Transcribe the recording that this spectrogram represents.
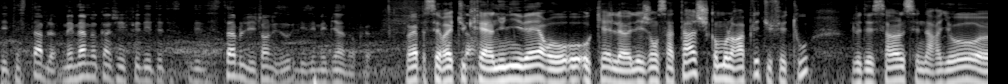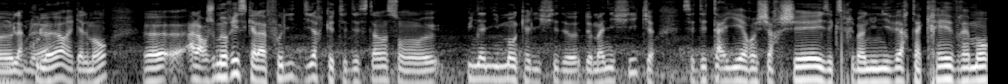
détestables. Mais même quand j'ai fait des détestables, les gens les, aimaient bien. Donc, euh. ouais, c'est vrai que tu crées un univers auquel les gens s'attachent. Comme on le rappelait, tu fais tout le dessin, le scénario, euh, la couleur également. Euh, alors je me risque à la folie de dire que tes destins sont euh, unanimement qualifiés de, magnifiques. C'est détaillé, recherché, ils expriment un univers, tu as créé vraiment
